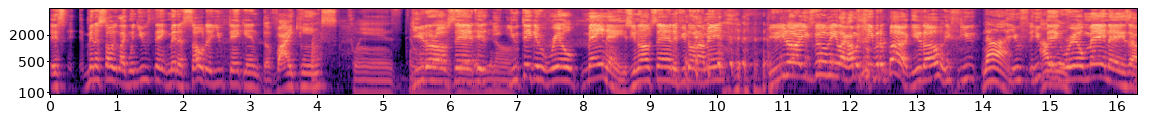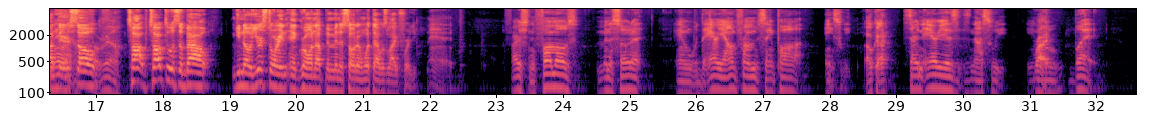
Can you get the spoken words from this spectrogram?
it's Minnesota. Like when you think Minnesota, you thinking the Vikings. Twins. You know what I'm saying? Yeah, It- you know. you thinking real mayonnaise. You know what I'm saying? If you know what I mean. you, you know you feel me? Like I'm gonna keep it a bug. You know you you Nah, you you I think was- real mayonnaise out there. So talk talk to us about you know your story and growing up in Minnesota and what that was like for you. man. First and foremost, Minnesota, and with the area I'm from, St. Paul, ain't sweet. Okay. Certain areas is not sweet, you Right. know. But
